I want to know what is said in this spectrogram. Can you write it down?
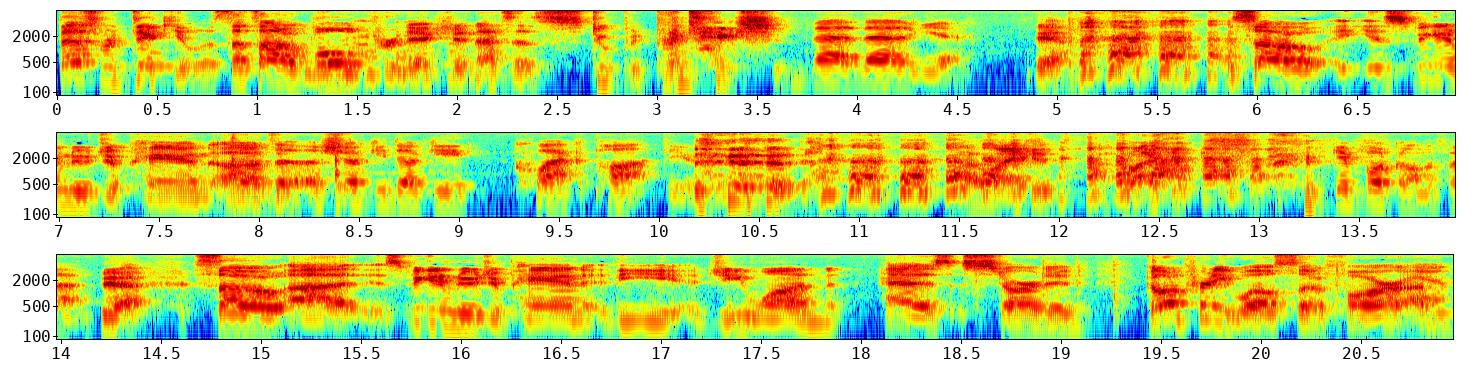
that's ridiculous. That's not a bold prediction. That's a stupid prediction. That, that, yeah. Yeah. so speaking of New Japan, uh, That's a, a shucky ducky quack pot theory. I like it. I like it. Get book on the phone. yeah. So uh, speaking of New Japan, the G1 has started, going pretty well so far. Yeah.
